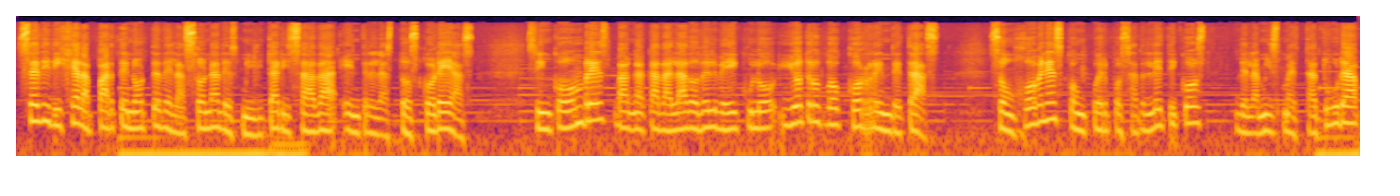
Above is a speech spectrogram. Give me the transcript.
se dirige a la parte norte de la zona desmilitarizada entre las dos Coreas. Cinco hombres van a cada lado del vehículo y otros dos corren detrás. Son jóvenes con cuerpos atléticos de la misma estatura,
